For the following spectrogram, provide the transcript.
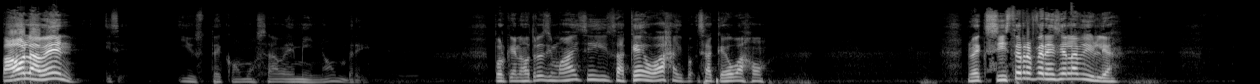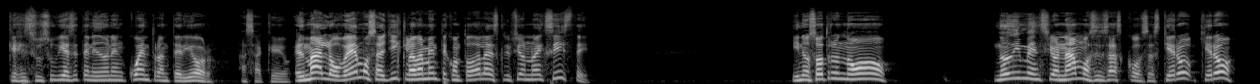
Paola, ven. Y usted cómo sabe mi nombre? Porque nosotros decimos, ay, sí, saqueo baja y saqueo bajó. No existe referencia en la Biblia que Jesús hubiese tenido un encuentro anterior a saqueo. Es más, lo vemos allí claramente con toda la descripción, no existe. Y nosotros no, no dimensionamos esas cosas. Quiero, quiero,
